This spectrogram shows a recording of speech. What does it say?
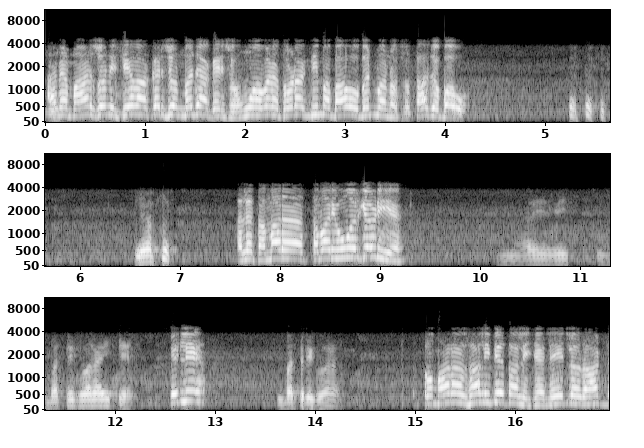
અને માણસો ની સેવા કરશો ને મજા કરશો હું હવે થોડાક દીમાં બાવો બનવાનો છું તાજો બાવો. એટલે તમારે તમારી ઉંમર કેવડી છે? બત્રીસ વર્ષ છે. કેટલી? બત્રીસ વર્ષ તો મારા સાલી બેતાલીસ છે એટલે એટલો આઠ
